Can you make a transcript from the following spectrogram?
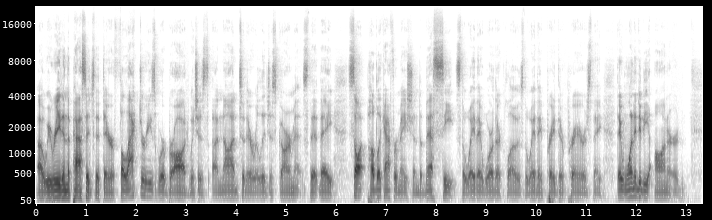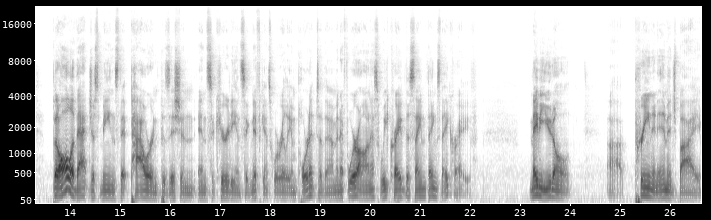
Uh, we read in the passage that their phylacteries were broad, which is a nod to their religious garments, that they sought public affirmation, the best seats, the way they wore their clothes, the way they prayed their prayers. They, they wanted to be honored. But all of that just means that power and position and security and significance were really important to them. And if we're honest, we crave the same things they crave. Maybe you don't uh, preen an image by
